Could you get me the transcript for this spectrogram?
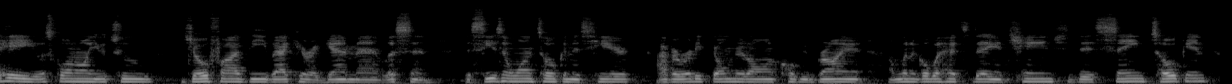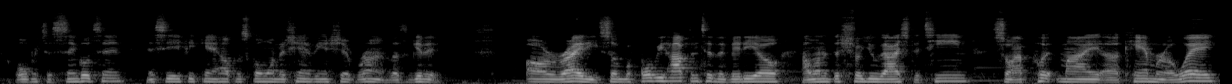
Hey, what's going on YouTube? Joe 5D back here again, man. Listen, the season one token is here. I've already thrown it on Cobee Bryant. I'm gonna go ahead today and change this same token over to Singleton and see if he can't help us go on the championship run. Let's get it. Alrighty, so before we hopped into the video, I wanted to show you guys the team. So I put my uh, camera away.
